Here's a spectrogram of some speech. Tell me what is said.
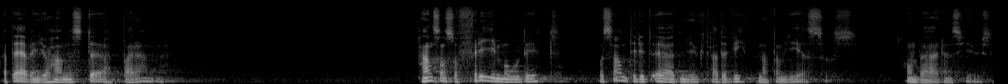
att även Johannes döparen, han som så frimodigt och samtidigt ödmjukt hade vittnat om Jesus, om världens ljus,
